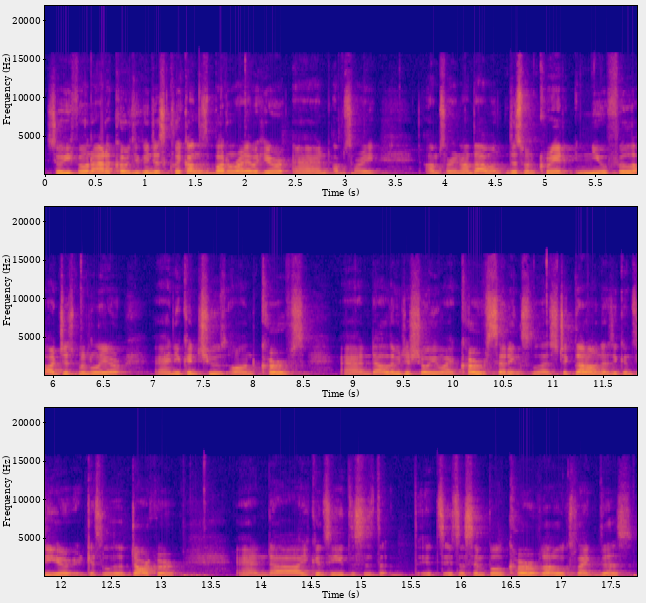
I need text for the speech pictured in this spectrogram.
so if you want to add a curve, you can just click on this button right over here and I'm sorry, I'm sorry, not that one, this one, create new fill adjustment layer and you can choose on curves and uh, let me just show you my curve settings. So let's stick that on. As you can see here, it gets a little darker and uh, you can see this is the, it's, it's a simple curve that looks like this.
